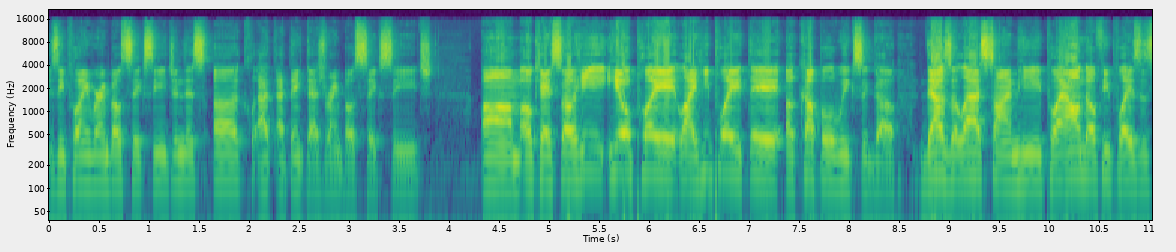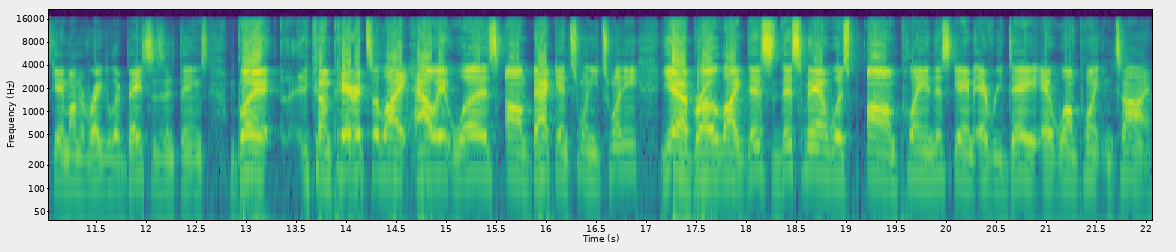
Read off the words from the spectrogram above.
Is he playing Rainbow Six Siege in this? Uh, I, I think that's Rainbow Six Siege. Um, okay, so he he'll play it like he played it a couple of weeks ago. That was the last time he played. I don't know if he plays this game on a regular basis and things, but compared to like how it was um back in 2020, yeah, bro, like this this man was um playing this game every day at one point in time.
